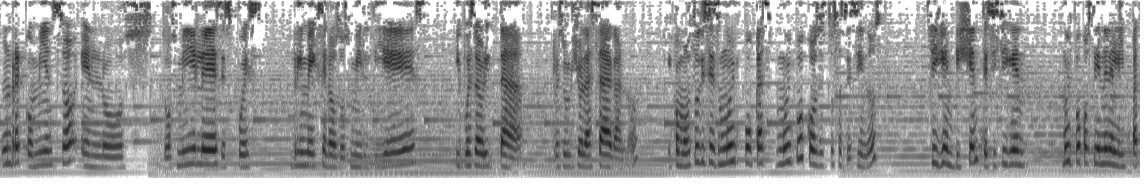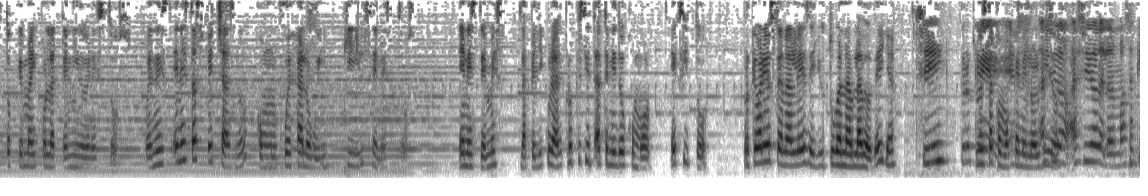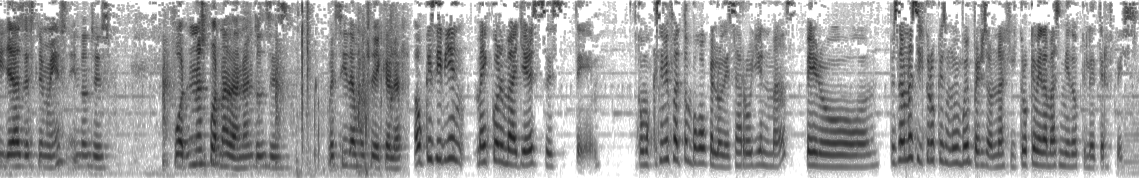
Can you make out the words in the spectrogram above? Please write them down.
un recomienzo en los 2000, después remakes en los 2010, y pues ahorita resurgió la saga, ¿no? Y como tú dices, muy pocas, muy pocos de estos asesinos siguen vigentes y siguen, muy pocos tienen el impacto que Michael ha tenido en estos, pues en, es- en estas fechas, ¿no? Como fue Halloween Kills en estos, en este mes. La película creo que sí ha tenido como éxito, porque varios canales de YouTube han hablado de ella. Sí, creo que No está como que en el olvido. Ha sido, ha sido de las más taquilleras de este mes, entonces por, no es por nada, ¿no? Entonces, pues sí da mucho de qué hablar. Aunque si bien Michael Myers, este, como que sí me falta un poco que lo desarrollen más, pero pues aún así creo que es muy buen personaje y creo que me da más miedo que Letterface.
